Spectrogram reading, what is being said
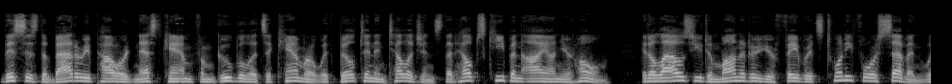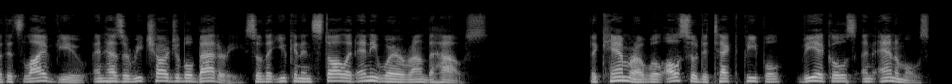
This is the battery-powered Nest Cam from Google it's a camera with built-in intelligence that helps keep an eye on your home, it allows you to monitor your favorites 24-7 with its live view and has a rechargeable battery so that you can install it anywhere around the house. The camera will also detect people, vehicles and animals,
